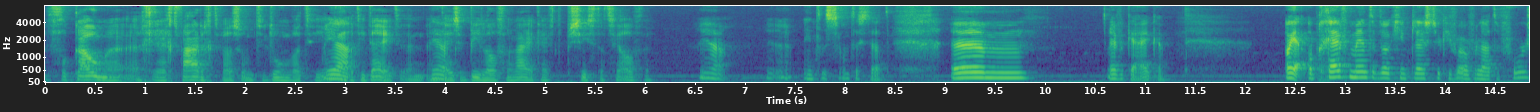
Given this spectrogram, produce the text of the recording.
volkomen gerechtvaardigd was om te doen wat hij, wat hij deed. En, deze Bilal van Wijk heeft precies datzelfde. Ja, ja, interessant is dat. Ehm, even kijken. Oh ja, op een gegeven moment daar wil ik je een klein stukje over laten voor-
